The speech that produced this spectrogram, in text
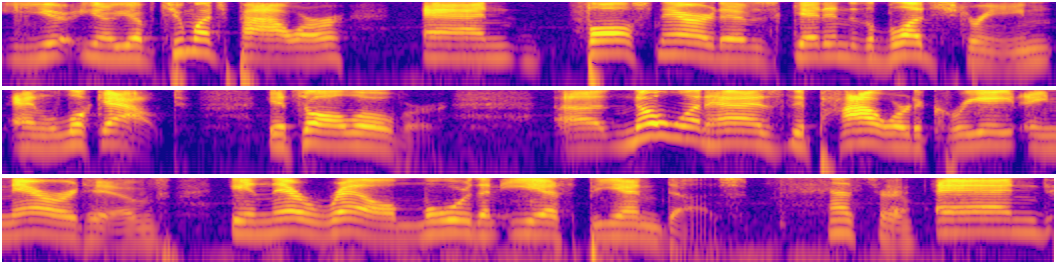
you you know you have too much power and false narratives get into the bloodstream and look out. It's all over. Uh, no one has the power to create a narrative in their realm more than ESPN does. That's true. And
